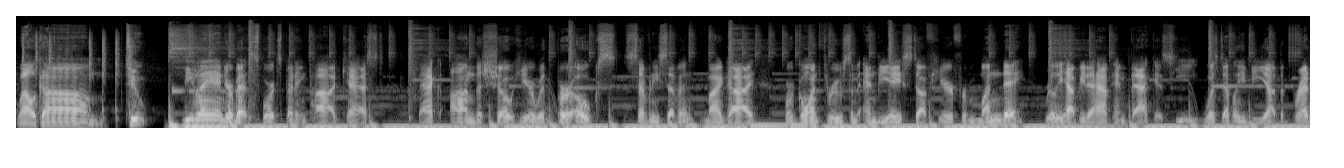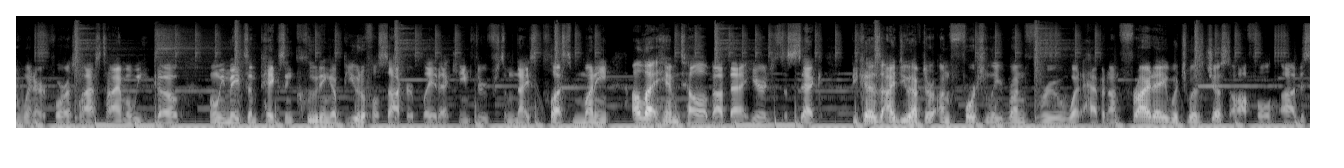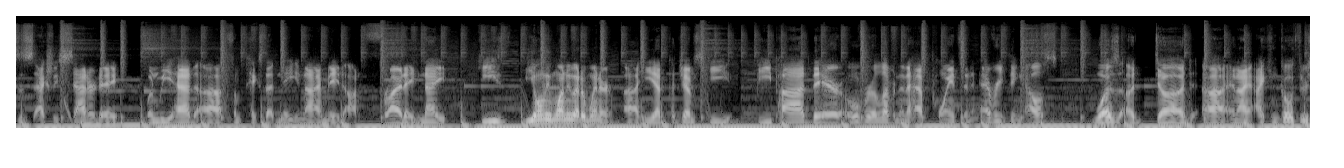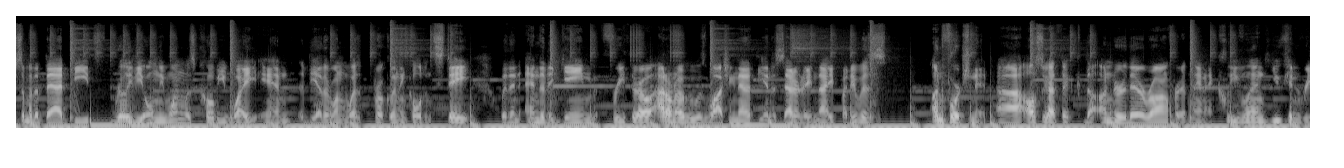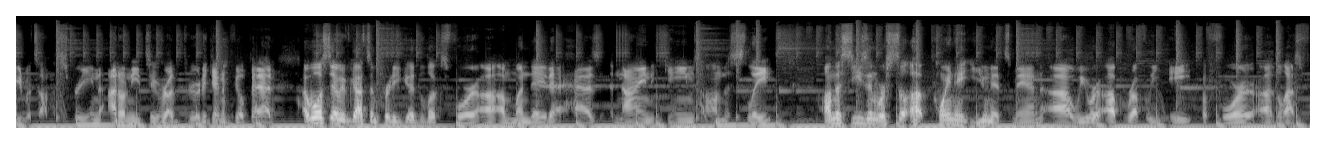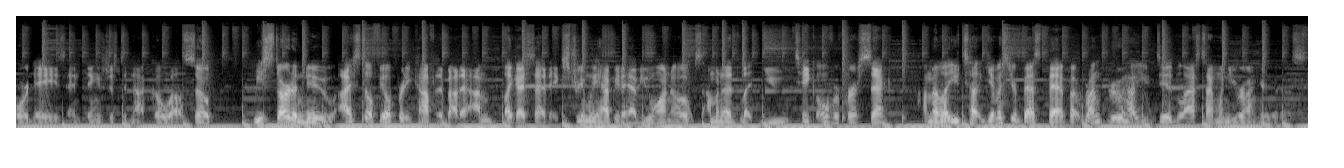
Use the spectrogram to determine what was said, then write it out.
Welcome to the Land Your Bet Sports Betting Podcast. Back on the show here with Burr Oaks, 77, my guy. We're going through some NBA stuff here for Monday. Really happy to have him back as he was definitely the uh, the breadwinner for us last time a week ago when we made some picks, including a beautiful soccer play that came through for some nice plus money. I'll let him tell about that here in just a sec because I do have to unfortunately run through what happened on Friday, which was just awful. Uh, this is actually Saturday when we had uh, some picks that Nate and I made on Friday night. He's the only one who had a winner. Uh, he had Podziemski B pod there over 11 and a half points, and everything else was a dud. Uh, and I, I, can go through some of the bad beats. Really, the only one was Coby White, and the other one was Brooklyn and Golden State with an end of the game free throw. I don't know who was watching that at the end of Saturday night, but it was unfortunate. Uh, also got the, the under there wrong for Atlanta Cleveland. You can read what's on the screen. I don't need to run through it again and feel bad. I will say we've got some pretty good looks for uh, a Monday that has nine games on the slate on the season, we're still up 0.8 units, man. Uh, we were up roughly eight before uh, the last four days, and things just did not go well. So we start anew. I still feel pretty confident about it. I'm, like I said, extremely happy to have you on, Oaks. I'm going to let you take over for a sec. I'm going to let you tell, give us your best bet, but run through how you did last time when you were on here with us.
